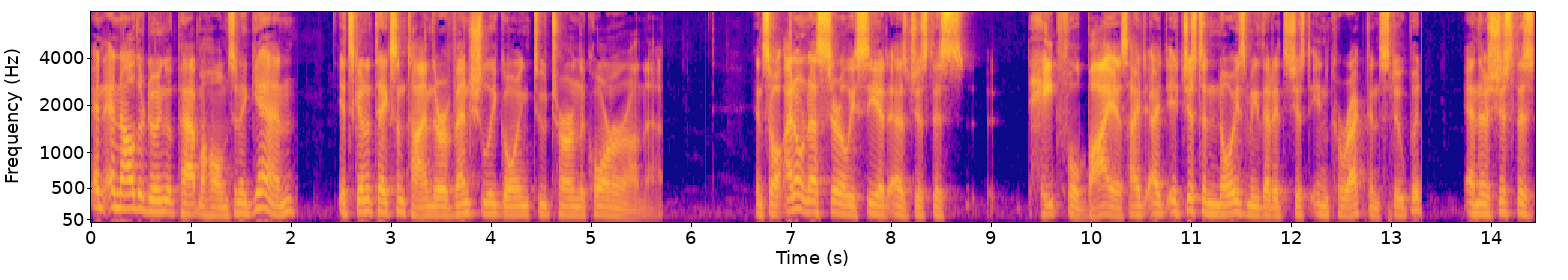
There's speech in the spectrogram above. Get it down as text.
And, and now they're doing it with Pat Mahomes. And again, it's going to take some time. They're eventually going to turn the corner on that. And so I don't necessarily see it as just this hateful bias. I, I, it just annoys me that it's just incorrect and stupid. And there's just this,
